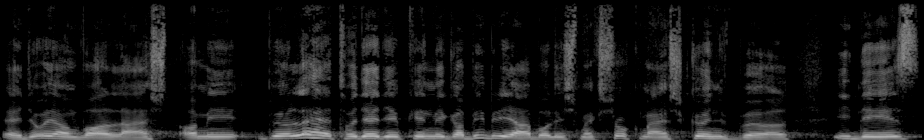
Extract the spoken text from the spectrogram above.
egy olyan vallást, amiből lehet, hogy egyébként még a Bibliából is, meg sok más könyvből idéz,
